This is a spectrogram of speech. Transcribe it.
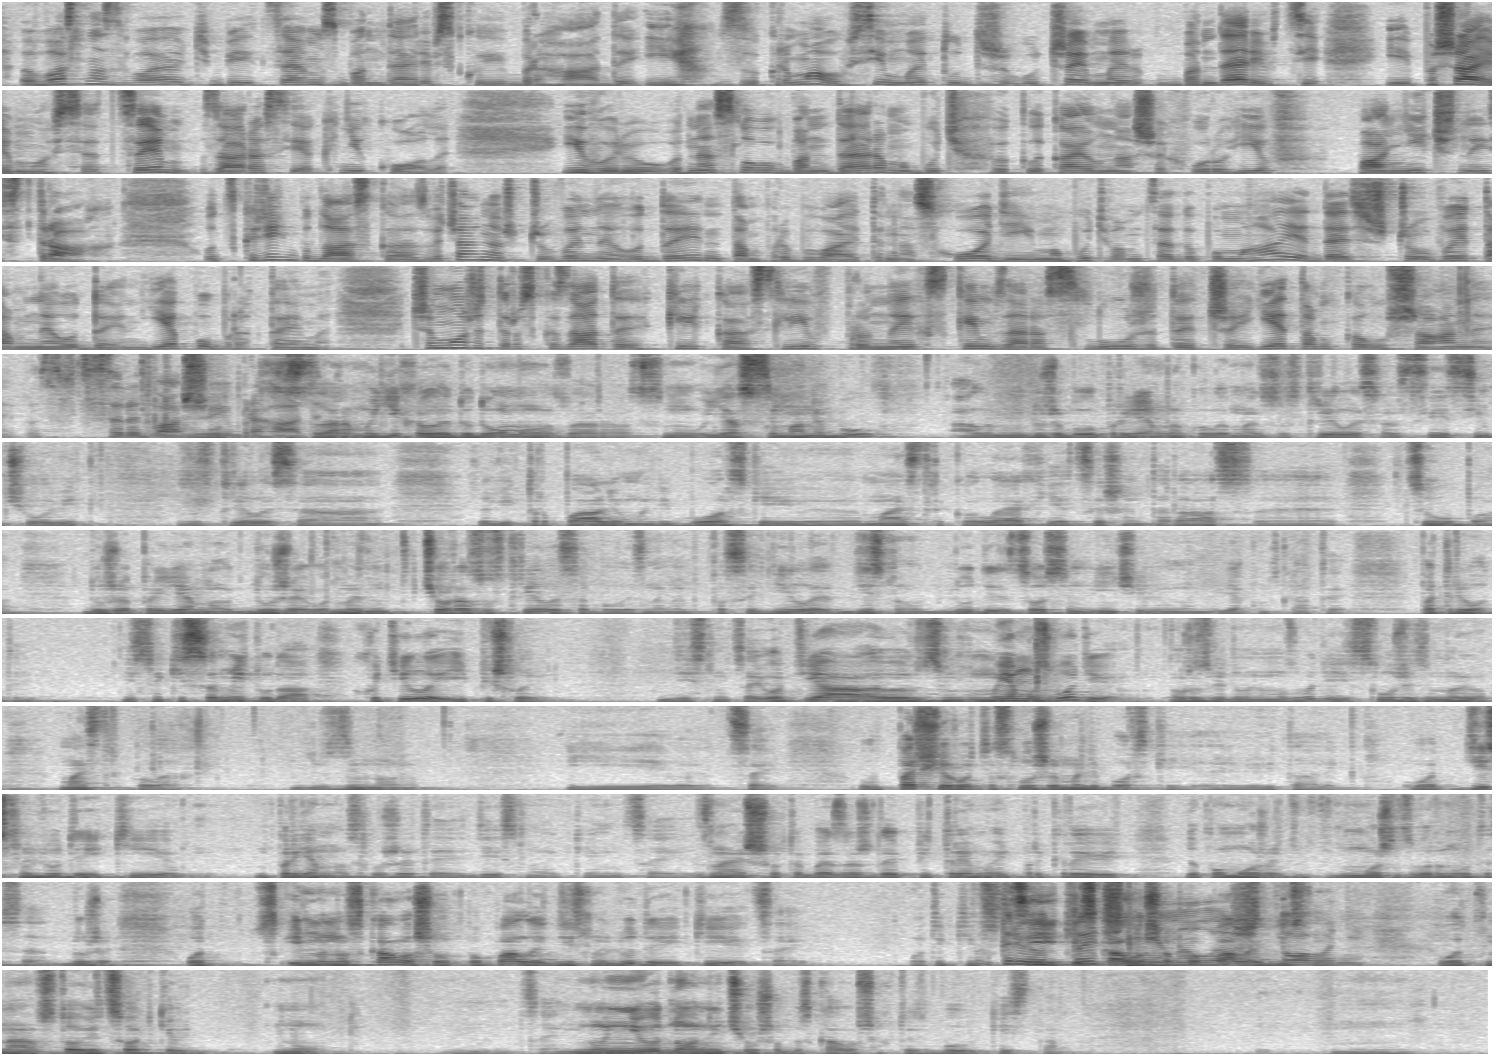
Вас називають бійцем з Бандерівської бригади. І, зокрема, всі ми тут живучи, ми бандерівці і пишаємося цим зараз як ніколи. Ігорю, одне слово Бандера, мабуть, викликає у наших ворогів панічний страх. От скажіть, будь ласка, звичайно, що ви не один там перебуваєте на сході, і, мабуть, вам це допомагає десь, що ви там не один, є побратими. Чи можете розказати кілька слів про них, з ким зараз служите, чи є там калушани серед вашої От бригади? Зараз ми їхали додому. Зараз ну я з всіма не був, але мені дуже було приємно, коли ми зустрілися всі сім чоловік. Зустрілися Віктор Павлів, Маліборський, е, майстрик Олег, Яцишин Тарас, е, Цупа. Дуже приємно. Дуже от ми вчора зустрілися, були з ними, посиділи. Дійсно, люди зовсім інші, ну як вам сказати, патріоти. Дійсно, які самі туди хотіли і пішли. Дійсно, це. От я е, в моєму зводі, у розвідувальному зводі, служить зі мною майстер колег зі мною. І цей. У першій роті служить Маліборський е, Віталік. От дійсно люди, які ну, приємно служити, дійсно, яким цей знаєш, що тебе завжди підтримують, прикриють, допоможуть, можуть звернутися. Дуже от іменно з Калуша от попали дійсно люди, які цей. От які всі, які Патріотичні, Калуша попали, дійсно от на 100%, ну, це, ну ні одного не чув, щоб з Калуша хтось був якийсь там.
